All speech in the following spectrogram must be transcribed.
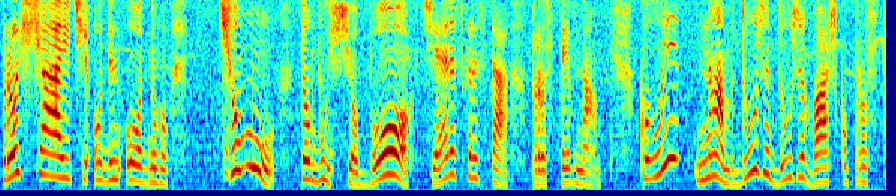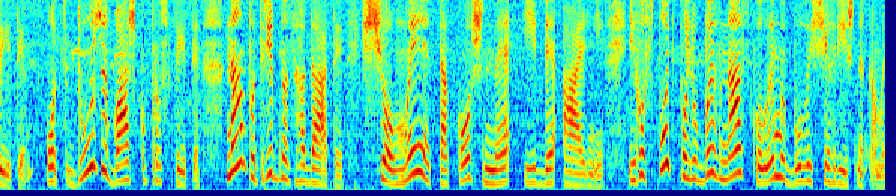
прощаючи один одного. Чому? Тому що Бог через Христа простив нам. Коли нам дуже-дуже важко простити. От дуже важко простити. Нам потрібно згадати, що ми також не ідеальні. І Господь полюбив нас, коли ми були ще грішниками.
